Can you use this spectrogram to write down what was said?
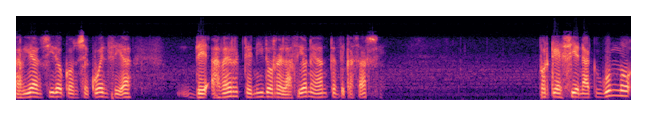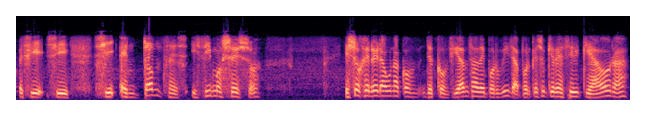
habían sido consecuencia de haber tenido relaciones antes de casarse. Porque si en algún si si si entonces hicimos eso, eso genera una desconfianza de por vida, porque eso quiere decir que ahora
